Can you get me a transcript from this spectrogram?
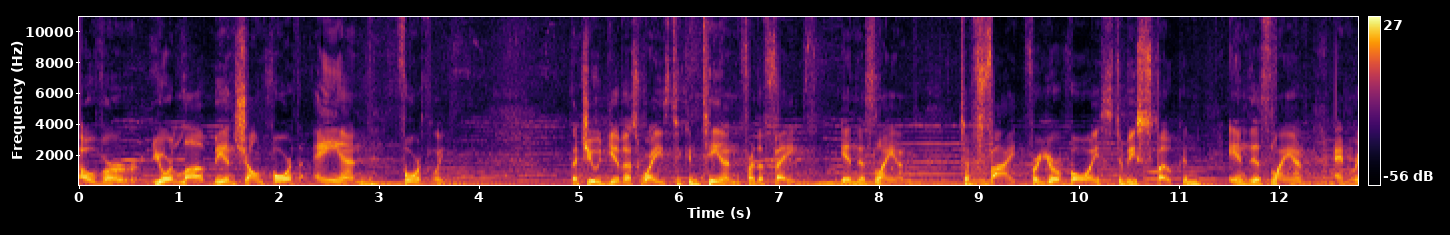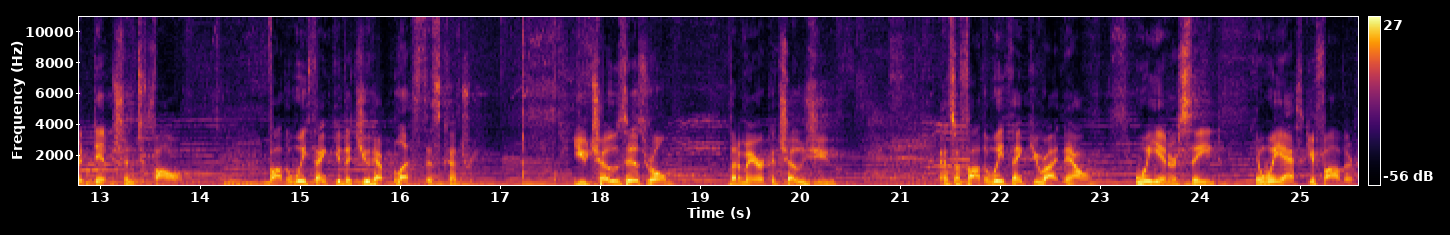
over your love being shown forth, and fourthly, that you would give us ways to contend for the faith in this land, to fight for your voice to be spoken in this land, and redemption to fall. Father, we thank you that you have blessed this country. You chose Israel, but America chose you. And so, Father, we thank you right now. We intercede and we ask you, Father,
